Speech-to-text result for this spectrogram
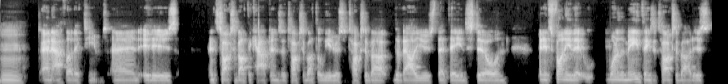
Mm. And athletic teams. And it is it talks about the captains, it talks about the leaders, it talks about the values that they instill. And and it's funny that one of the main things it talks about is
